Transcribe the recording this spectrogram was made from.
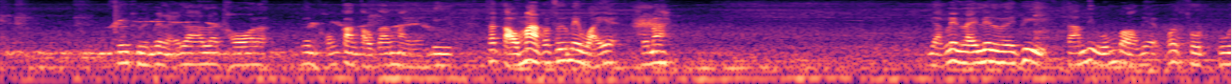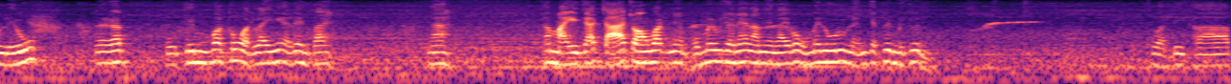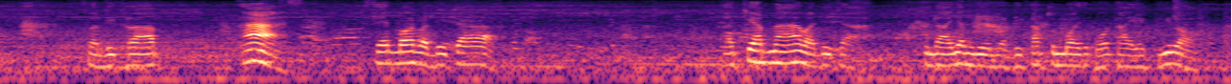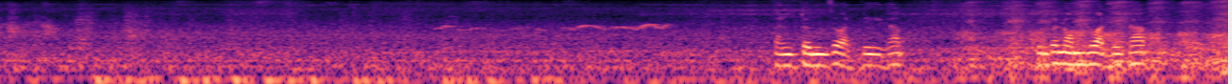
ซื้อคืนไปหลายล้านล้วท้อล้วเล่นของกลางเก่ากลางใหม่ดี ถ้าเก่ามากก็ซื้อไม่ไหวใช่ไหมอยากเล่นอะไรเล่นเลยพี่ ตามที่ผมบอกเนี่ยพ่อสุดปูหลิวนะครับปูทิมพ่อทวดอะไรเงี้ยเล่นไปนะถ้าใหม่จ๋าจ๋าจองวัดเนี่ยผมไม่รู้จะแนะนำยังไงเพราะผมไม่รู้รุ่นไหนมันจะขึ้นไม่ขึ้น สวัสดีครับ สวัสดีครับ อ่า เซฟบอสสวัสดีจ้าอาเจี๊ยบนะสวัสดีจ้าคุณดายั่งยืนสวัสดีครับ คุณบอยสุโขทัยผีหลอกกันตึมสวัสดีครับ คุณพนมสวัสดีครับ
